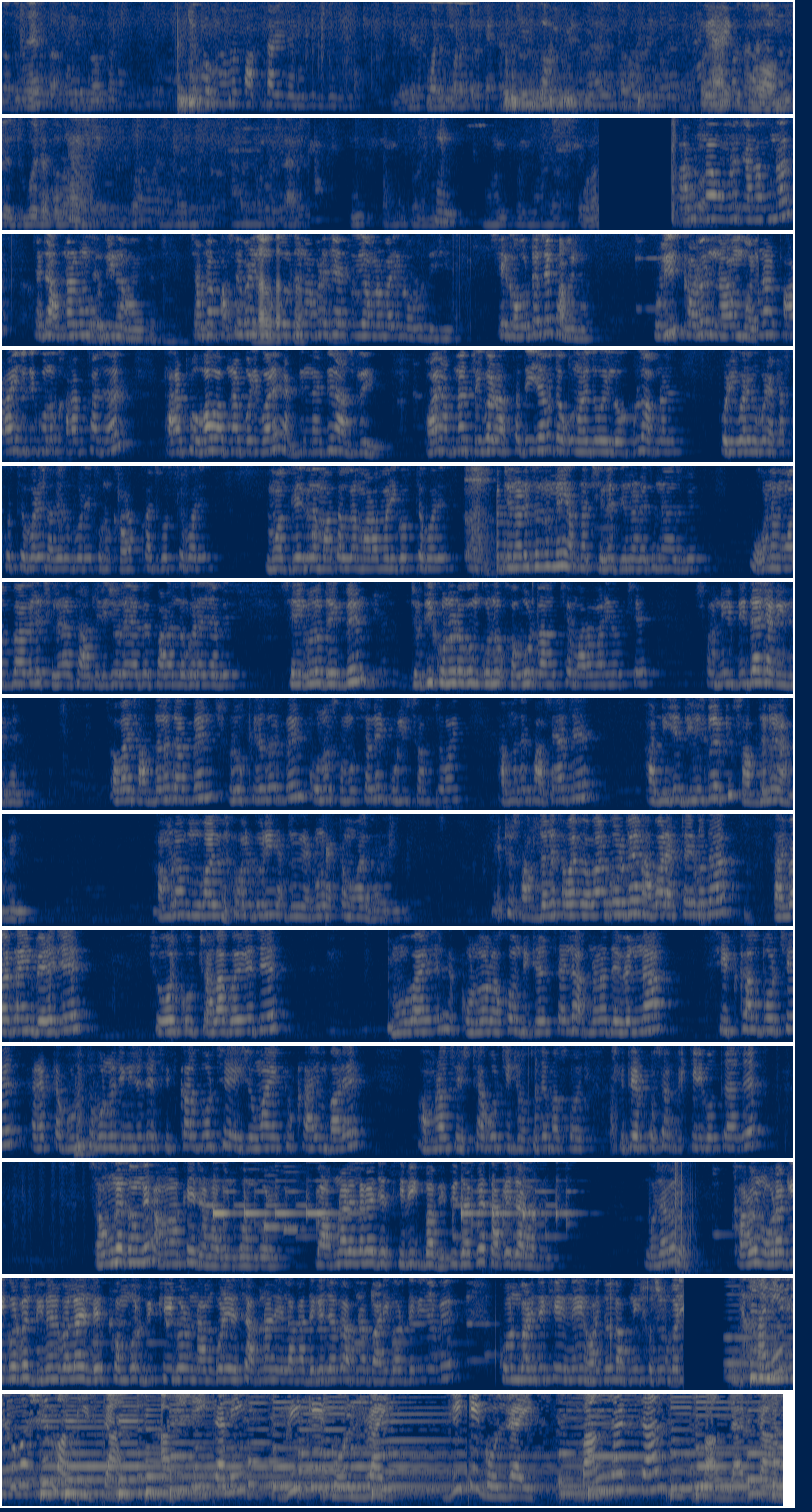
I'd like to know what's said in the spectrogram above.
নতুন হয়েছে তো? দেখো আমরা পাঁচটাই দেবো হুম। কারণ না আমরা জানাব না যাতে আপনার কোনো ক্ষতি না হয়। আপনার পাশের বাড়ি বলতে না পারে যে তুই আমার বাড়ি খবর দিয়েছিস সেই খবরটা সে পাবে না। পুলিশ কারোর নাম বলে আপনার পাড়ায় যদি কোনো খারাপ কাজ হয় তার প্রভাব আপনার পরিবারে একদিন না একদিন আসবেই। হয় আপনার পরিবার রাস্তা দিয়ে যাবে তখন হয়তো ওই লোকগুলো আপনার পরিবারের উপর অ্যাটাক করতে পারে, তাদের উপরে কোনো খারাপ কাজ করতে পারে, মদ খেয়ে গেলে মাতাল্লা মারামারি করতে পারে। জেনারেশনে নেই, আপনার ছেলের জেনারেশনে আসবে। ওখানে মদ পাওয়া গেলে ছেলেরা তাড়াতাড়ি চলে যাবে, পাড়ার লোকেরা যাবে। সেইগুলো দেখবেন, যদি কোনো রকম কোনো খবর বা হচ্ছে মারামারি হচ্ছে, নির্দ্বিধায় জানিয়ে দেবেন। সবাই সাবধানে থাকবেন, সুরক্ষিত থাকবেন, কোনো সমস্যা নেই, পুলিশ সবসময় আপনাদের পাশে আছে। আর নিজের জিনিসগুলো একটু সাবধানে রাখবেন। আমরা মোবাইল ব্যবহার করি এত এখন একটা মোবাইল হয়নি একটু সাবধানে সবাই ব্যবহার করবেন। আবার একটাই কথা সাইবার ক্রাইম বেড়েছে, চোর খুব চালাক হয়ে গেছে। মোবাইলে কোনো রকম ডিটেলস চাইলে আপনারা দেবেন না। শীতকাল পড়ছে, আর একটা গুরুত্বপূর্ণ জিনিস হচ্ছে শীতকাল পড়ছে, এই সময় একটু ক্রাইম বাড়ে। আমরা চেষ্টা করছি যত যে শীতের পোশাক বিক্রি করতে আসে। সঙ্গে সঙ্গে আমাকে জানাবেন ফোন করে। বা আপনার এলাকায় যে সিভিক বা ভিপি থাকবে, তাকে জানাবেন। বোঝা গেল? কারণ ওরা কি করবে? দিনের বেলায় লেপ কম্বল বিক্রি করে নাম করে এসে আপনার এলাকা দেখে যাবে, আপনার বাড়িঘর দেখে যাবে। কোন বাড়ি কে নেই, হয়তো আপনি শ্বশুর বাড়ি ধানের সুবাসে মাটির টান, আর সেই টানে VK gold rice VK gold rice বাংলার চাল, বাংলার গান।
